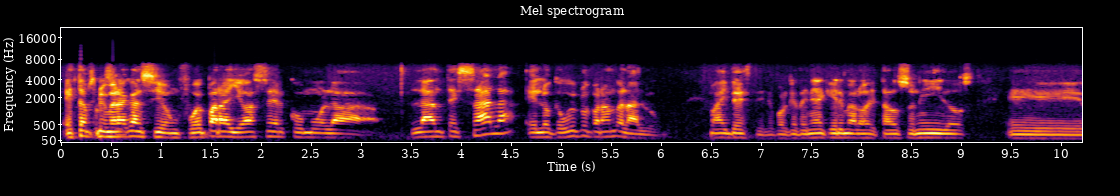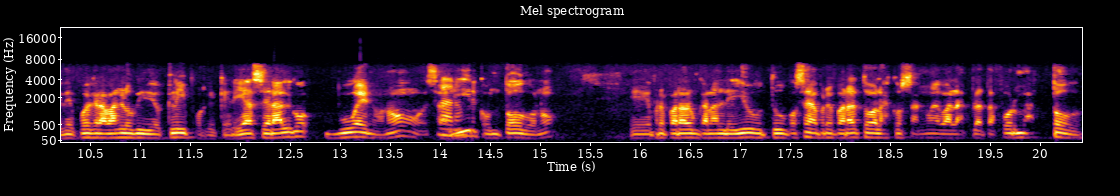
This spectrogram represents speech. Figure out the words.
Esta primera canción fue para yo hacer como la, la antesala en lo que voy preparando el álbum, My Destiny, porque tenía que irme a los Estados Unidos, eh, después grabar los videoclips porque quería hacer algo bueno, ¿no? Salir con todo, ¿no? Eh, preparar un canal de YouTube, o sea, preparar todas las cosas nuevas, las plataformas, todo.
